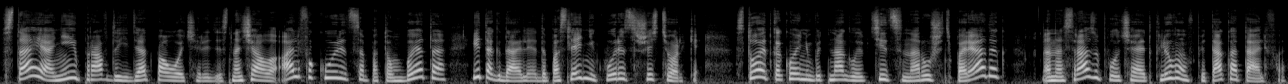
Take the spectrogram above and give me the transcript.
В стае они и правда едят по очереди. Сначала альфа-курица, потом бета и так далее, до последней курицы шестерки. Стоит какой-нибудь наглой птице нарушить порядок, она сразу получает клювом в пятак от альфа.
